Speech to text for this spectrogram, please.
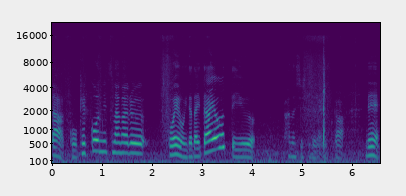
たこう結婚につながるご縁をいただいたよっていう話をしたじゃないですかで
